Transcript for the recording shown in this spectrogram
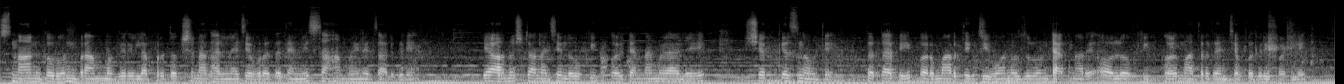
स्नान करून ब्राह्मगिरीला प्रदक्षिणा घालण्याचे व्रत त्यांनी सहा महिने चालविले. या अनुष्ठानाचे लौकिक फळ त्यांना मिळाले शक्यच नव्हते. तथापि परमार्थिक जीवन उजळून टाकणारे अलौकिक फळ मात्र त्यांच्या पदरी पडले.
